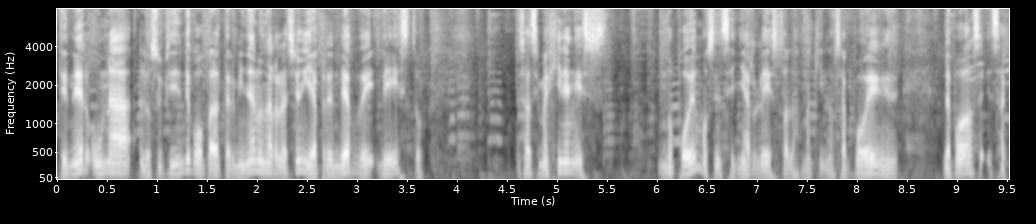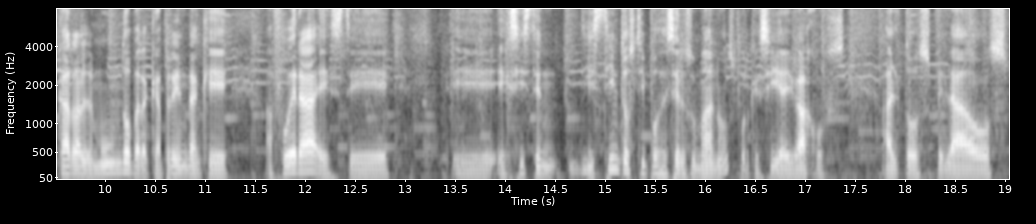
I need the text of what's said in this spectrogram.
tener una lo suficiente como para terminar una relación y aprender de, esto. O sea, se imaginan, es, no podemos enseñarle esto a las máquinas. O sea, pueden, la podemos sacar al mundo para que aprendan que afuera este, eh, existen distintos tipos de seres humanos, porque sí hay bajos, altos, pelados,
